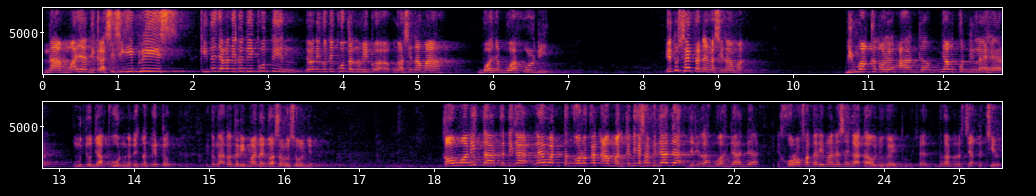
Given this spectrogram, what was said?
nama yang dikasih si iblis. Kita jangan ikut-ikutin, jangan ikut-ikutan ngasih nama buahnya buah khuldi. Itu setan yang ngasih nama. Dimakan oleh Adam, nyangkut di leher, muncul jakun katanya gitu. Itu nggak tahu dari mana itu asal usulnya. Kaum wanita ketika lewat tenggorokan aman, ketika sampai dada, jadilah buah dada. Khurafat dari mana saya nggak tahu juga itu. Saya dengar dari sejak kecil.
